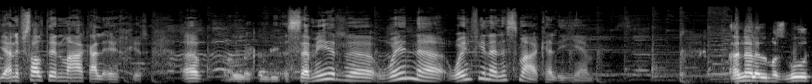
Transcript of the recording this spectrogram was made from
يعني بسلطن معك على الآخر. الله يخليك. سمير وين وين فينا نسمعك هالأيام؟ أنا للمزبوط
